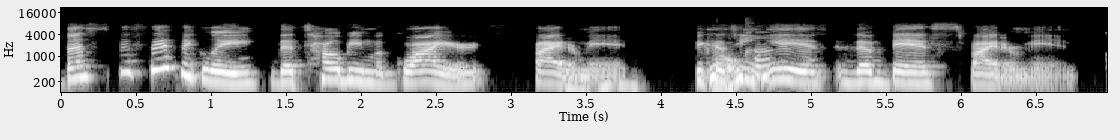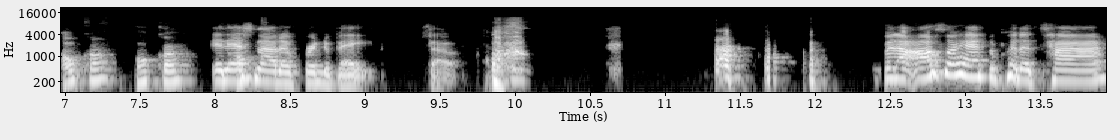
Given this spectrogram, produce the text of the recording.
but specifically the Tobey Maguire Spider Man, because okay. he is the best Spider Man. Okay. Okay. And that's okay. not up for debate. So. but I also have to put a tie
